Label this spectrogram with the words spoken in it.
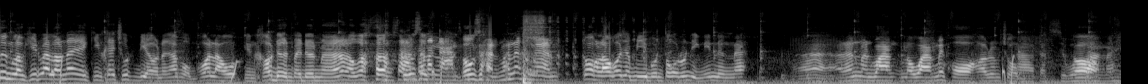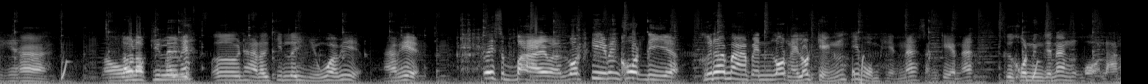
ซึ่งเราคิดว่าเราน่าจะกินแค่ชุดเดียวนะครับผม เพราะเราเห็นเขาเดินไปเดินมาแล้วเราก็ สงสารรู้สึพนักงาน สงสารพนักงานกล้องเราก็จะมีบนโต๊ะนู้นอีกนิดนึงนะ อ่า อันนั้นมันวางเราวางไม่พอครับท่านผู้ชมอ่าแต่ถือว่ากว้างนะอย่างเงี้ย อ่า เราเรากินเลยไหม เออถ่ายเรากินเลยหิวอะพี่อะพี่เฮ้ยสบายว่ะรถพี่แม่งโคตรดีอะคือถ้ามาเป็นรถไหนรถเก๋งที่ผมเห็นนะ สังเกตนะ คือคนหนึงจะนั่งเบาะหลัง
